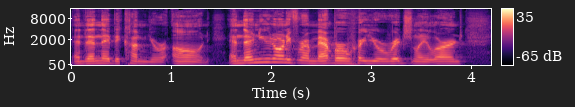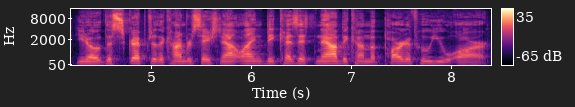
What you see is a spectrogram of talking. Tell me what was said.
and then they become your own. And then you don't even remember where you originally learned, you know, the script or the conversation outline because it's now become a part of who you are.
